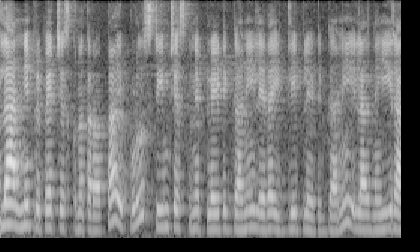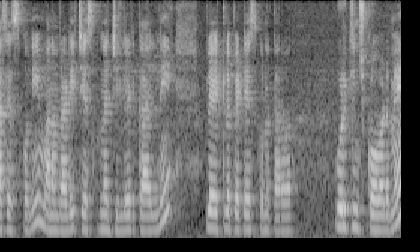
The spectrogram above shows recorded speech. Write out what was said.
ఇలా అన్నీ ప్రిపేర్ చేసుకున్న తర్వాత ఇప్పుడు స్టీమ్ చేసుకునే ప్లేట్కి కానీ లేదా ఇడ్లీ ప్లేట్కి కానీ ఇలా నెయ్యి రాసేసుకొని మనం రెడీ చేసుకున్న జిల్లేడికాయల్ని ప్లేట్లో పెట్టేసుకున్న తర్వాత ఉడికించుకోవడమే.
